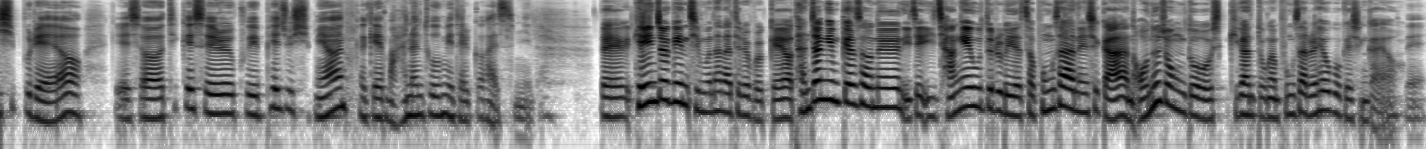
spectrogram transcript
20불이에요. 그래서 티켓을 구입해 주시면 그게 많은 도움이 될 것 같습니다. 네, 개인적인 질문 하나 드려볼게요. 단장님께서는 이제 이 장애우들을 위해서 봉사하는 시간 어느 정도 기간 동안 봉사를 해오고 계신가요? 네,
